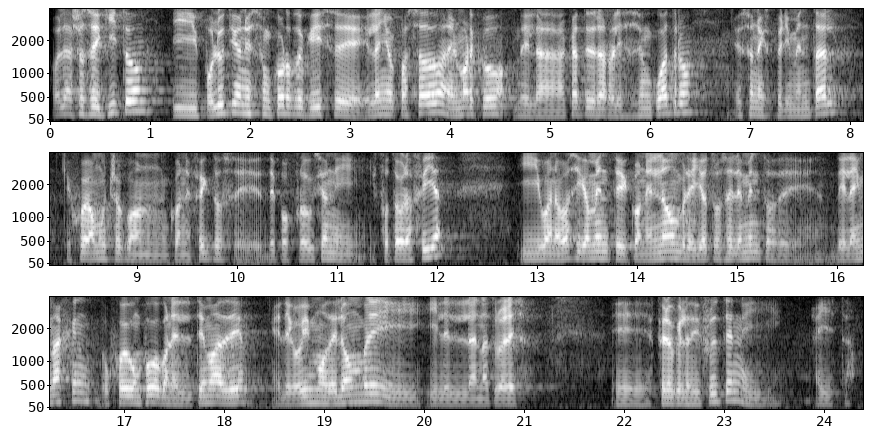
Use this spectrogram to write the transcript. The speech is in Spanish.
Hola, yo soy Quito y Pollution es un corto que hice el año pasado en el marco de la cátedra Realización 4. Es un experimental que juega mucho con, con efectos eh, de postproducción y, y, fotografía. Y bueno, básicamente con el nombre y otros elementos de, de la imagen juego un poco con el tema del el egoísmo del hombre y, y la naturaleza. Eh, espero que los disfruten y ahí está.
